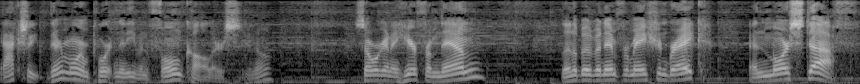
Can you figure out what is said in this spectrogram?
actually they're more important than even phone callers. You know, so we're going to hear from them. A little bit of an information break and more stuff.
